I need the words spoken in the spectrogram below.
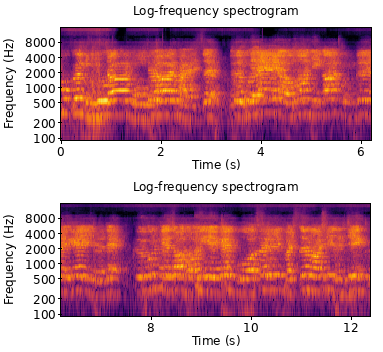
요한복음 6장 2절 말씀. 그분의 어머니가 종들에게 이르되 그분께서 너희에게 무엇을 말씀하시는지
